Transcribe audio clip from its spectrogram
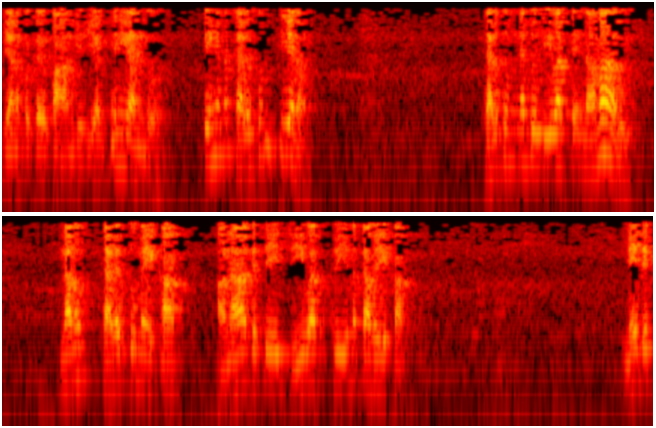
යනකොට පාන් ගෙඩියක් ගෙනියන්න ඕනේ. ඉතින් එහෙම සැලසුම් තියෙනවා. සැලසුම් නැතුව ජීවත් වෙන්න අමාරුයි. නමුත් සැලසුම එකක් අනාගතේ ජීවත් වීම තව එකක්. මේ දෙක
